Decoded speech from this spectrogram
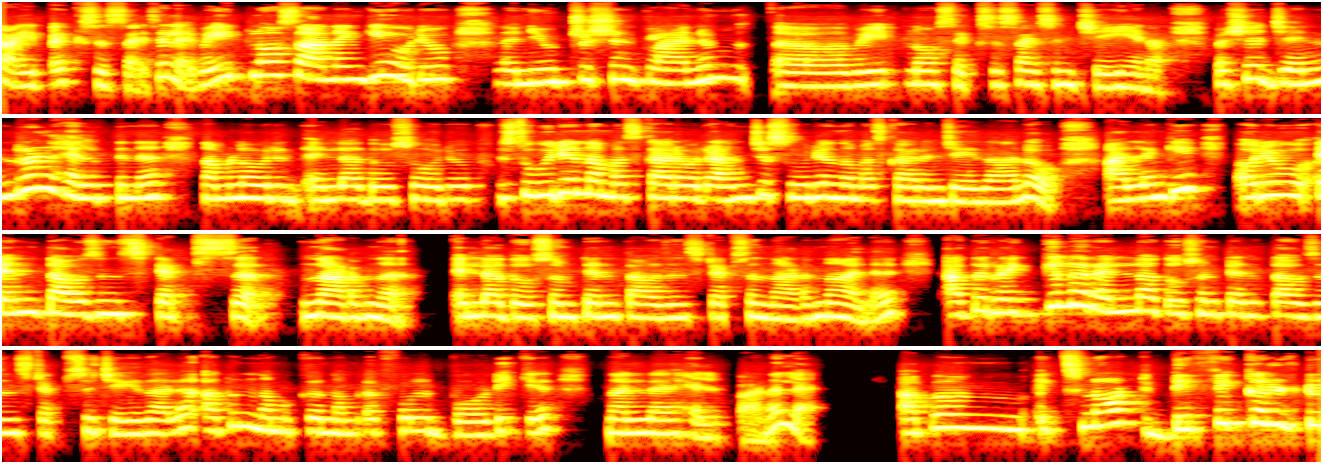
ടൈപ്പ് എക്സർസൈസ് അല്ലേ? വെയിറ്റ് ലോസ് ആണെങ്കിൽ ഒരു ന്യൂട്രിഷൻ പ്ലാനും വെയിറ്റ് ലോസ് എക്സർസൈസും ചെയ്യണം. പക്ഷെ ജനറൽ ഹെൽത്തിന് നമ്മൾ ഒരു എല്ലാ ദിവസവും ഒരു സൂര്യ നമസ്കാരം ഒരു അഞ്ച് സൂര്യ നമസ്കാരം ചെയ്താലോ അല്ലെങ്കിൽ ഒരു 10,000 സ്റ്റെപ്സ് നടന്ന് എല്ലാ ദിവസവും ടെൻ തൗസൻഡ് സ്റ്റെപ്സ് നടന്നാൽ അത് റെഗുലർ എല്ലാ ദിവസവും ടെൻ തൗസൻഡ് സ്റ്റെപ്സ് ചെയ്താൽ അതും നമുക്ക് നമ്മുടെ ഫുൾ ബോഡിക്ക് നല്ല ഹെൽപ്പാണ് അല്ലേ? അപ്പം it's not difficult to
